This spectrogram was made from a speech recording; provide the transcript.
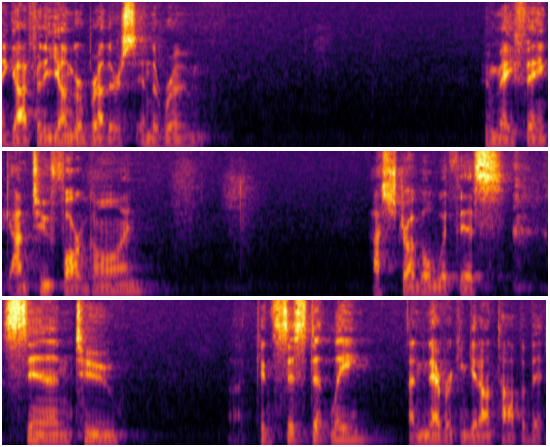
And God, for the younger brothers in the room who may think, I'm too far gone, I struggle with this sin too uh, consistently, I never can get on top of it.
